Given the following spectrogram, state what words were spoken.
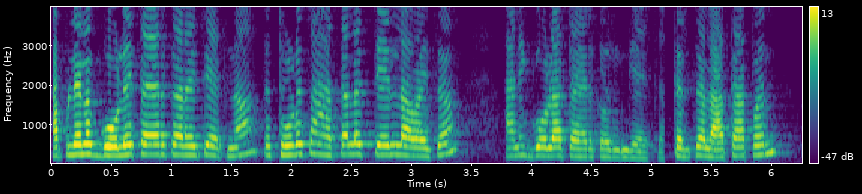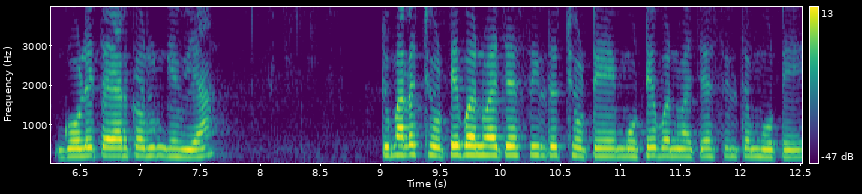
आपल्याला गोळे तयार करायचे आहेत ना तर थोडंसं हाताला तेल लावायचं आणि गोळा तयार करून घ्यायचा. तर चला आता आपण गोळे तयार करून घेऊया. तुम्हाला छोटे बनवायचे असतील तर छोटे मोठे बनवायचे असतील तर मोठे.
